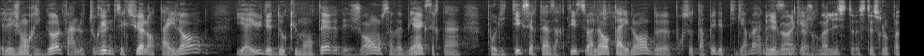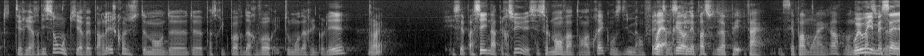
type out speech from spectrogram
et les gens rigolent. Enfin, le tourisme sexuel en Thaïlande. Il y a eu des documentaires et des gens, on savait bien que certains politiques, certains artistes allaient en Thaïlande euh, pour se taper des petits gamins. Mais il y a C'est avec la journaliste, c'était sur le plateau de Thierry Ardisson, qui avait parlé, je crois, justement, de, de Patrick Poivre d'Arvor, et tout le monde a rigolé. Ouais. Et c'est passé inaperçu, et c'est seulement 20 ans après qu'on se dit, mais en fait. ouais, après, on n'est pas sous de la... pé- Enfin, c'est pas moins grave. mais on Oui, oui, mais c'est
